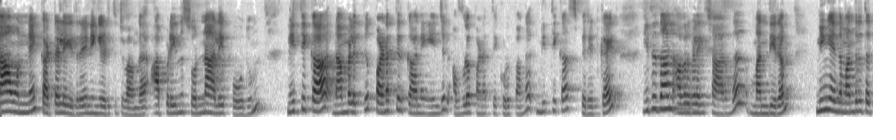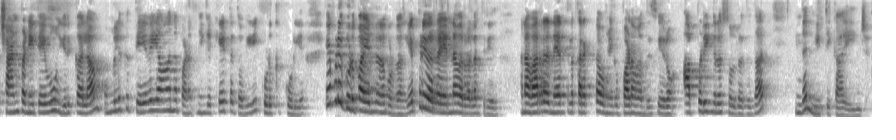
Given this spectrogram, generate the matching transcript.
நான் உன்னை கட்டளையிடுறேன். நீங்கள் எடுத்துகிட்டு வாங்க அப்படின்னு சொன்னாலே போதும். நித்திகா நம்மளுக்கு பணத்திற்கான ஏஞ்சல் அவ்வளோ பணத்தை கொடுப்பாங்க. நித்திகா ஸ்பிரிட் கைட் இதுதான் அவர்களை சார்ந்த மந்திரம். நீங்கள் இந்த மந்திரத்தை சான் பண்ணிட்டேவும் இருக்கலாம். உங்களுக்கு தேவையான பணம் நீங்கள் கேட்ட தொகையை கொடுக்கக்கூடிய. எப்படி கொடுப்பா என்ன கொடுப்பாங்க? எப்படி வருவேன் என்ன வருவெல்லாம் தெரியாது. ஆனால் வர்ற நேரத்தில் கரெக்டாக உங்களுக்கு பணம் வந்து சேரும். அப்படிங்கிற சொல்கிறது தான் இந்த நீத்திகா ஏஞ்சல்.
